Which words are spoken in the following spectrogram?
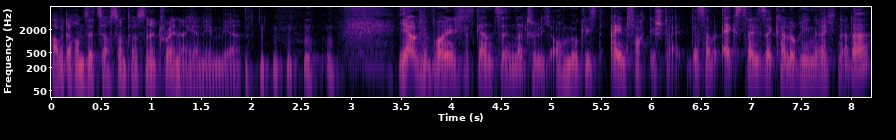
Aber darum sitzt ja auch so ein Personal Trainer hier neben mir. ja, und wir wollen das Ganze natürlich auch möglichst einfach gestalten. Deshalb extra dieser Kalorienrechner da.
